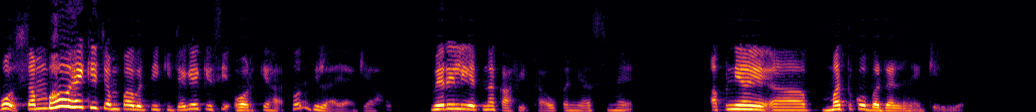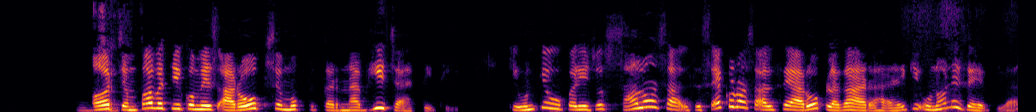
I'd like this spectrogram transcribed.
हो, संभव है कि चंपावती की जगह किसी और के हाथों दिलाया गया हो। मेरे लिए इतना काफ़ी था उपन्यास में अपने मत को बदलने के लिए। और चंपावती को मैं इस आरोप से मुक्त करना भी चाहती थी कि उनके ऊपर ये जो सालों साल से सैकड़ों साल से आरोप लगा आ रहा है कि उन्होंने जहर दिया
